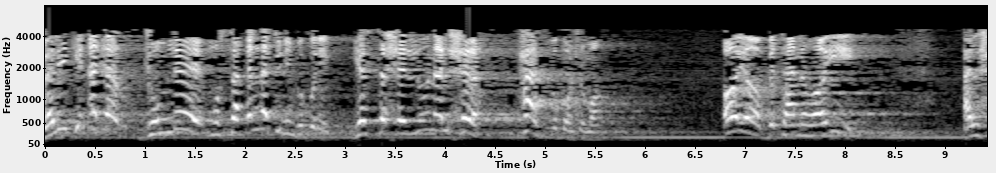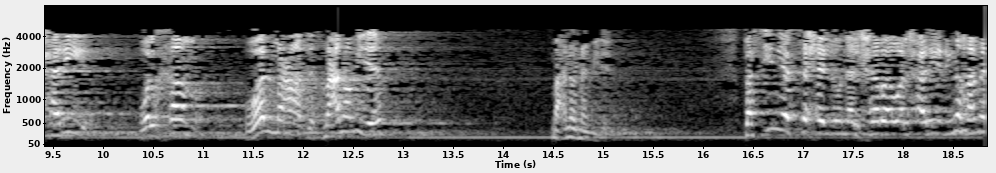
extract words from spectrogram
ولی که اگر جمله مستقل نتونیم بکنیم یستحلون الحر حذف بکن شما. آیا به تنهایی الحریر والخمر والمعازف معنا میده معنا نمیده پس این یستحلون الحر والحریر اینا همه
